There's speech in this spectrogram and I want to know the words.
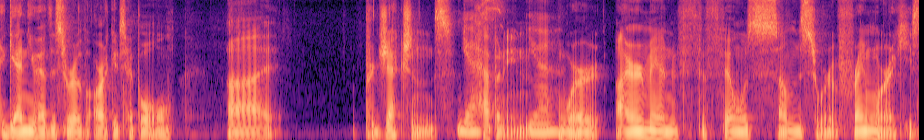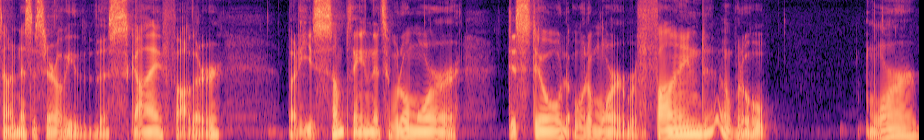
again, you have this sort of archetypal uh projections Yes. happening Yeah. where Iron Man fulfills some sort of framework. He's not necessarily the sky father, but he's something that's a little more distilled, a little more refined, a little more,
